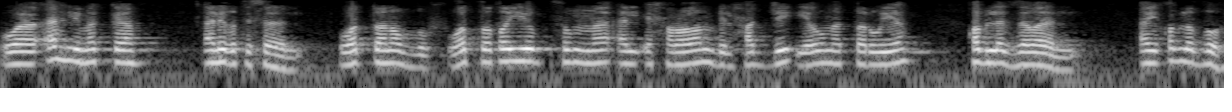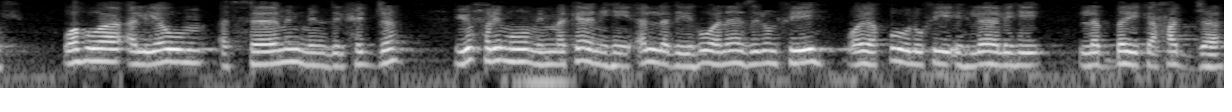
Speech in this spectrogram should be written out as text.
وأهل مكة الاغتسال والتنظف والتطيب ثم الإحرام بالحج يوم التروية قبل الزوال أي قبل الظهر وهو اليوم الثامن من ذي الحجة يحرم من مكانه الذي هو نازل فيه ويقول في إهلاله لبيك حجا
